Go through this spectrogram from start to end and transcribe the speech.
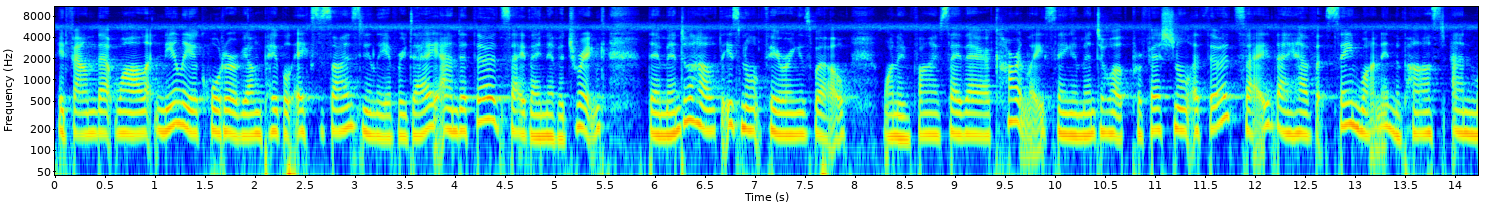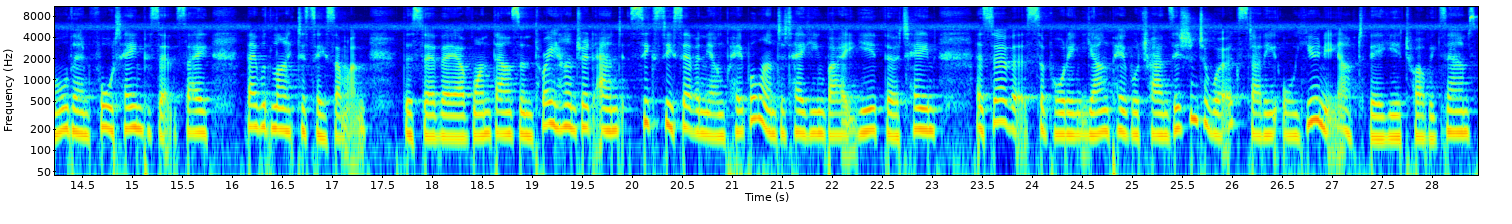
It found that while nearly a quarter of young people exercise nearly every day and a third say they never drink, their mental health is not faring as well. One in five say they are currently seeing a mental health professional, a third say they have seen one in the past, and more than 14% say they would like to see someone. The survey of 1,367 young people undertaken by Year 13, a service supporting young people transition to work, study, or uni after their Year 12 exams,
